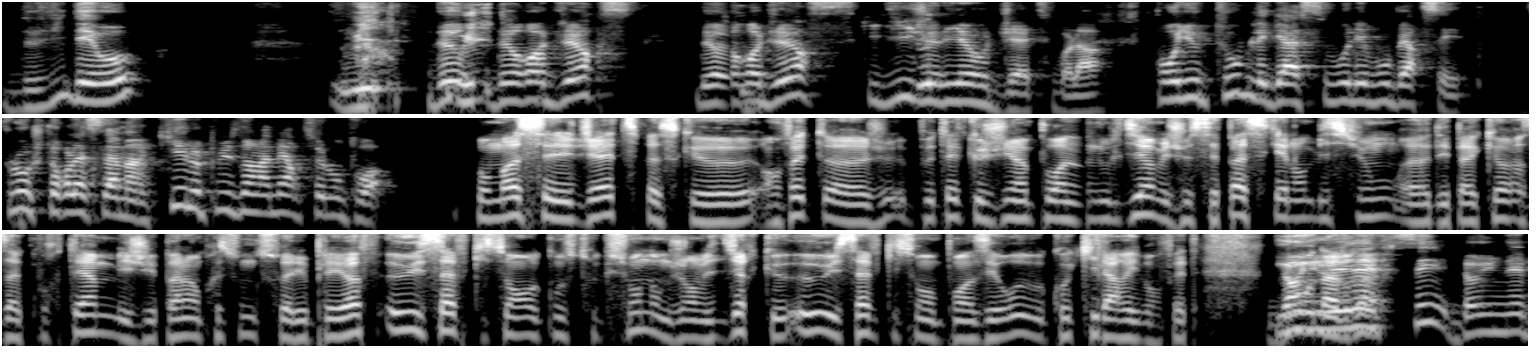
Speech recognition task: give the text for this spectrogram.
de vidéo oui, de, de Rogers, de Rogers qui dit Je viens au jet. Voilà. Pour YouTube, les gars, si vous voulez vous bercer. Flo, je te relaisse la main. Qui est le plus dans la merde selon toi? Pour moi, c'est les Jets parce que, en fait, euh, peut-être que Julien pourra nous le dire, mais je ne sais pas ce qu'est l'ambition euh, des Packers à court terme, mais j'ai pas l'impression que ce soit les playoffs. Eux, ils savent qu'ils sont en reconstruction, donc j'ai envie de dire que eux, ils savent qu'ils sont au point zéro, quoi qu'il arrive, en fait. Dans, une NFC, dans une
